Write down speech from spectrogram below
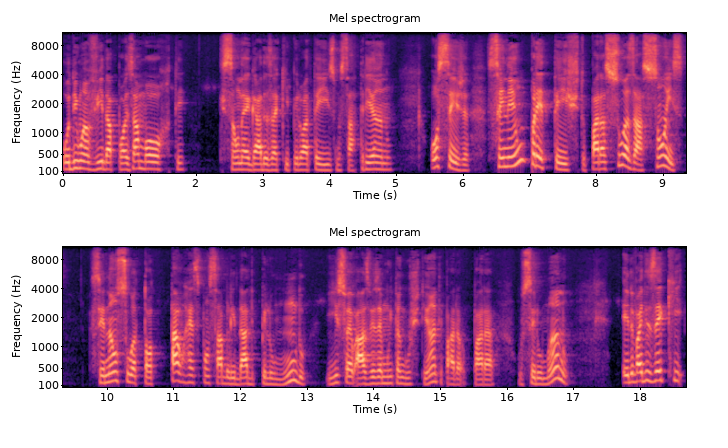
ou de uma vida após a morte, que são negadas aqui pelo ateísmo sartriano. Ou seja, sem nenhum pretexto para suas ações, senão sua total responsabilidade pelo mundo, e isso é, às vezes é muito angustiante para, para o ser humano, ele vai dizer que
